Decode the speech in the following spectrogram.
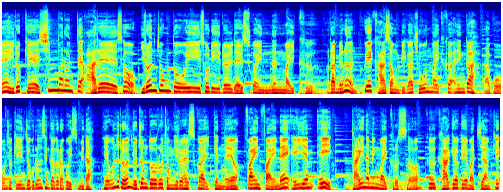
예, 이렇게 10만 원대 아래에서 이런 정도의 소리를 낼 수가 있는 마이크라면은 꽤 가성비가 좋은 마이크가 아닌가라고 저 개인적으로는 생각을 하고 있습니다. 예, 오늘은 이 정도로 정리를 할 수가 있겠네요. 파인파인의 AM8 다이나믹 마이크로서 그 가격에 맞지 않게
